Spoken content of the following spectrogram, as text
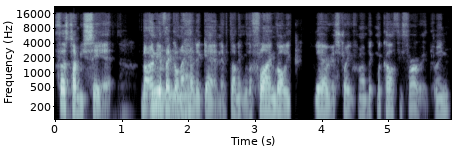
First time you see it, not only have they gone mm. ahead again, they've done it with a flying volley the area straight from a Mick McCarthy throw. It. I mean,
